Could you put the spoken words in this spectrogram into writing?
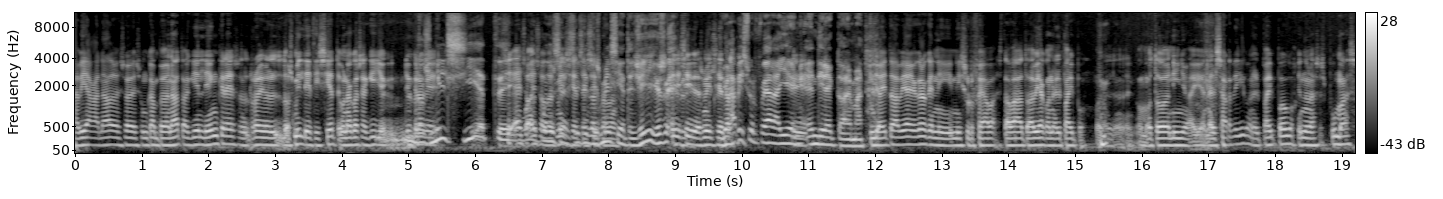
había ganado, eso es, un campeonato aquí en Liencres, el rollo del 2017, una cosa aquí, yo, yo creo 2007. que... Sí, eso, eso, 2007. Sí, sí, 2007. Sí, yo, sí, sí, 2007. Yo la vi surfear allí en, en, directo, además. Yo ahí todavía, yo creo que ni, ni surfeaba, estaba todavía con el paipo, como todo niño ahí en el Sardi, con el paipo, cogiendo unas espumas.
